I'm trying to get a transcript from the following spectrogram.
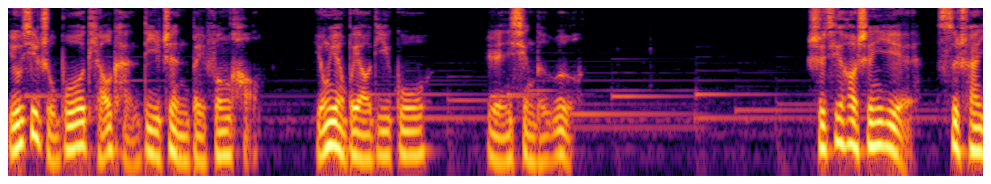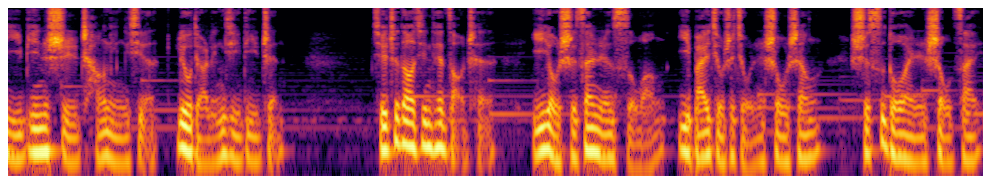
游戏主播调侃地震被封号，永远不要低估人性的恶。十七号深夜，四川宜宾市长宁县六点零级地震，截止到今天早晨，已有十三人死亡，一百九十九人受伤，十四多万人受灾。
